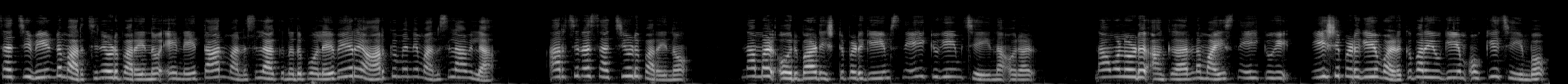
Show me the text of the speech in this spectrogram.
സച്ചി വീണ്ടും അർച്ചനയോട് പറയുന്നു എന്നെ താൻ മനസ്സിലാക്കുന്നത് പോലെ വേറെ ആർക്കും എന്നെ മനസ്സിലാവില്ല. അർച്ചന സച്ചിയോട് പറയുന്നു നമ്മൾ ഒരുപാട് ഇഷ്ടപ്പെടുകയും സ്നേഹിക്കുകയും ചെയ്യുന്ന ഒരാൾ. നമ്മളോട് അകാരണമായി സ്നേഹിക്കുകയും ദേഷ്യപ്പെടുകയും വഴക്ക് പറയുകയും ഒക്കെ ചെയ്യുമ്പോൾ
